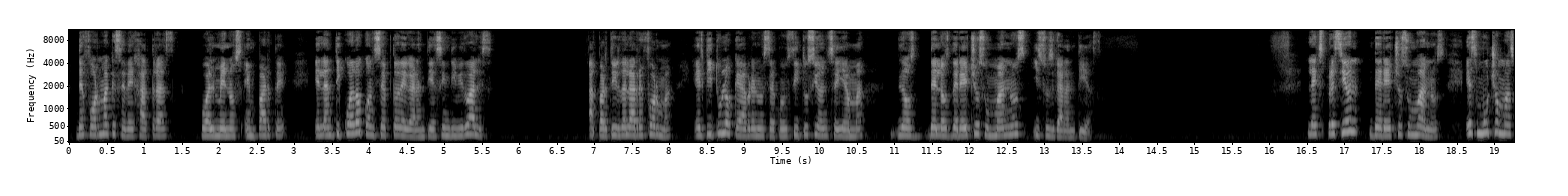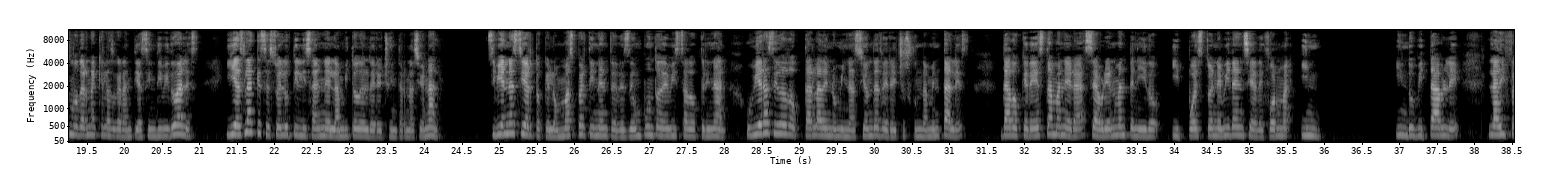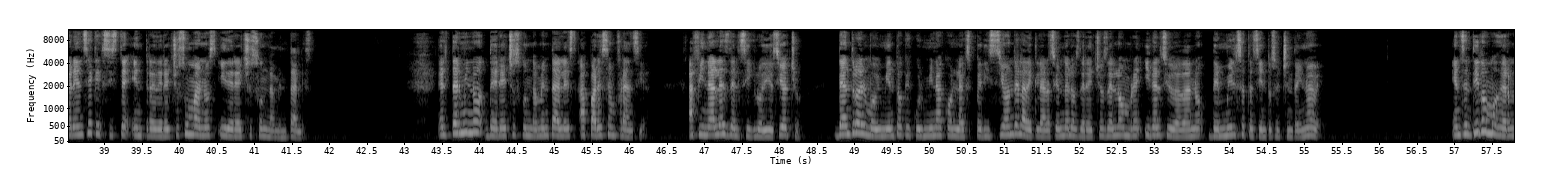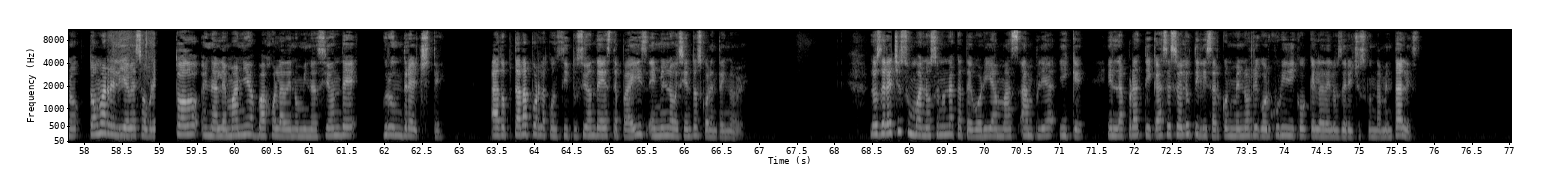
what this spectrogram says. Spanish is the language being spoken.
de forma que se deja atrás o al menos en parte, el anticuado concepto de garantías individuales. A partir de la reforma, el título que abre nuestra Constitución se llama los de los derechos humanos y sus garantías. La expresión derechos humanos es mucho más moderna que las garantías individuales, y es la que se suele utilizar en el ámbito del derecho internacional. Si bien es cierto que lo más pertinente desde un punto de vista doctrinal hubiera sido adoptar la denominación de derechos fundamentales, dado que de esta manera se habrían mantenido y puesto en evidencia de forma indubitable la diferencia que existe entre derechos humanos y derechos fundamentales. El término derechos fundamentales aparece en Francia, a finales del siglo XVIII, dentro del movimiento que culmina con la expedición de la Declaración de los Derechos del Hombre y del Ciudadano de 1789. En sentido moderno, toma relieve sobre todo en Alemania bajo la denominación de Grundrechte, adoptada por la Constitución de este país en 1949. Los derechos humanos son una categoría más amplia y que, en la práctica, se suele utilizar con menos rigor jurídico que la de los derechos fundamentales.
